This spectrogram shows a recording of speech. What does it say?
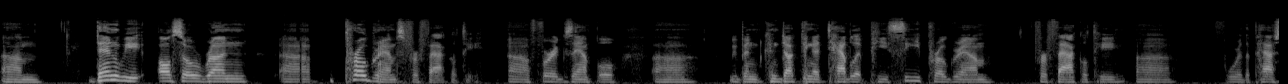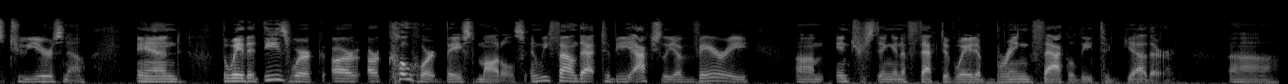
Um, then we also run uh, programs for faculty. Uh, for example, uh, we've been conducting a tablet PC program for faculty uh, for the past two years now. And the way that these work are, are cohort based models. And we found that to be actually a very um, interesting and effective way to bring faculty together. Uh,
